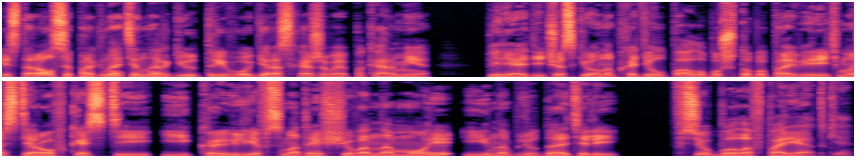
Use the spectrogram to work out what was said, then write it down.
и старался прогнать энергию тревоги, расхаживая по корме. Периодически он обходил палубу, чтобы проверить мастеров костей и крыльев, смотрящего на море и наблюдателей. Все было в порядке.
